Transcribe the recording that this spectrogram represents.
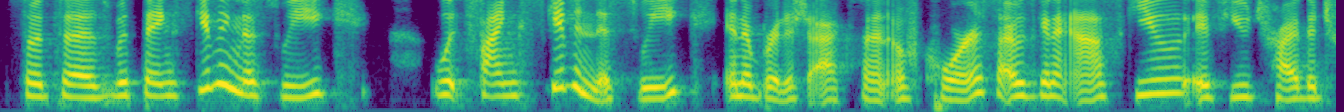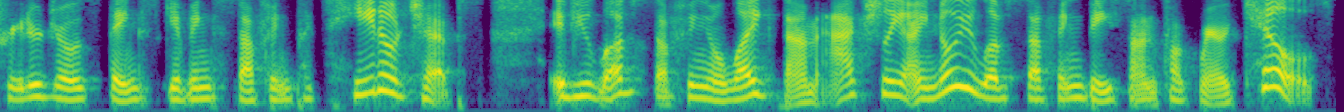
so it says, with Thanksgiving this week, with Thanksgiving this week in a British accent, of course. I was going to ask you if you tried the Trader Joe's Thanksgiving stuffing potato chips. If you love stuffing, you'll like them. Actually, I know you love stuffing based on Fuck Mary Kills.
